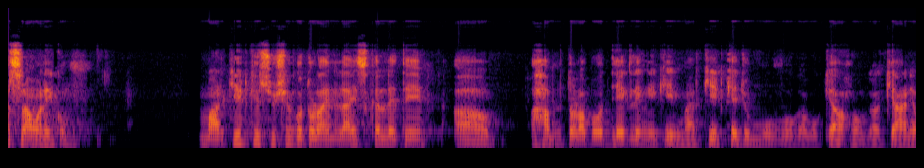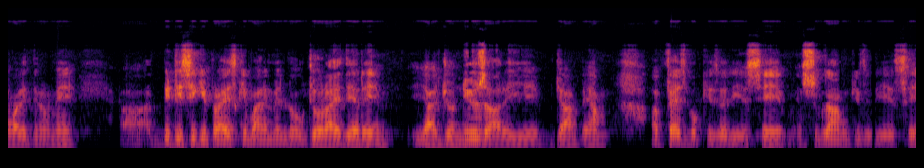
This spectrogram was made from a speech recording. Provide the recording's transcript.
अस्सलाम वालेकुम मार्केट की सिचुएशन को थोड़ा एनालाइज कर लेते हैं। आ, हम थोड़ा बहुत देख लेंगे कि मार्केट का जो मूव होगा वो क्या होगा क्या आने वाले दिनों में बीटीसी की प्राइस के बारे में लोग जो राय दे रहे हैं या जो न्यूज़ आ रही है जहाँ पे हम फेसबुक के ज़रिए से इंस्टाग्राम के ज़रिए से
